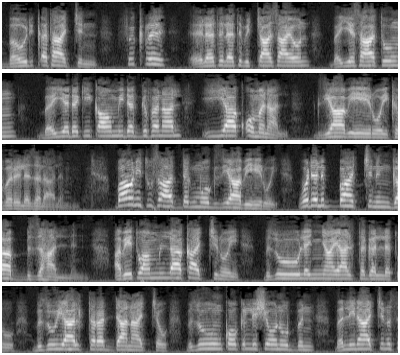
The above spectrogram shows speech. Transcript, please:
በውድቀታችን ፍቅርህ ዕለት ዕለት ብቻ ሳይሆን በየሰዓቱም በየደቂቃውም ይደግፈናል ያቆመናል። እግዚአብሔር ሆይ ክበር ለዘላለም። በአሁኒቱ ሰዓት ደግሞ እግዚአብሔር ሆይ ወደ ልባችን እንጋብዝሃለን አቤቱ አምላካችን ሆይ ብዙ ለእኛ ያልተገለጡ ብዙ ያልተረዳናቸው ብዙ እንቆቅልሽ የሆኑብን በሊናችን ውስጥ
